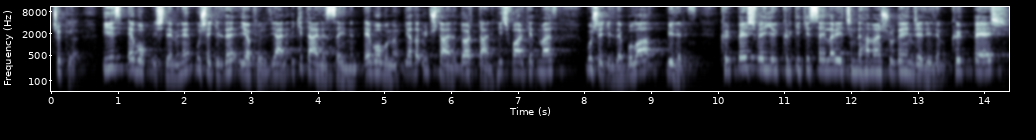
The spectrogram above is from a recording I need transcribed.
çıkıyor. Biz EBOB işlemini bu şekilde yapıyoruz. Yani 2 tane sayının EBOB'unu ya da 3 tane 4 tane hiç fark etmez. Bu şekilde bulabiliriz. 45 ve 42 sayıları için de hemen şurada inceleyelim. 45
